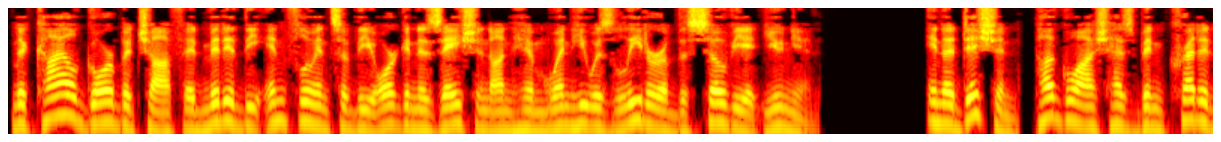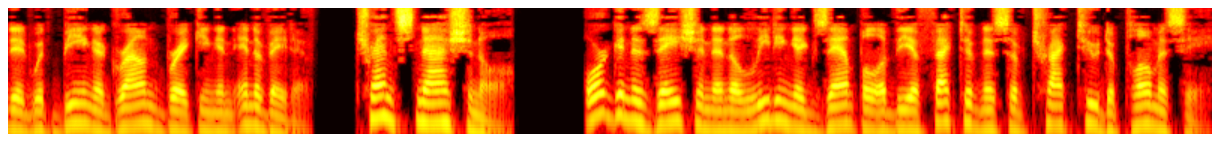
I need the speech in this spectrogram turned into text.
Mikhail Gorbachev admitted the influence of the organization on him when he was leader of the Soviet Union. In addition, Pugwash has been credited with being a groundbreaking and innovative, transnational organization and a leading example of the effectiveness of Track 2 diplomacy.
